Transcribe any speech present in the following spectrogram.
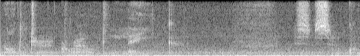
an underground lake. This is so cool.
